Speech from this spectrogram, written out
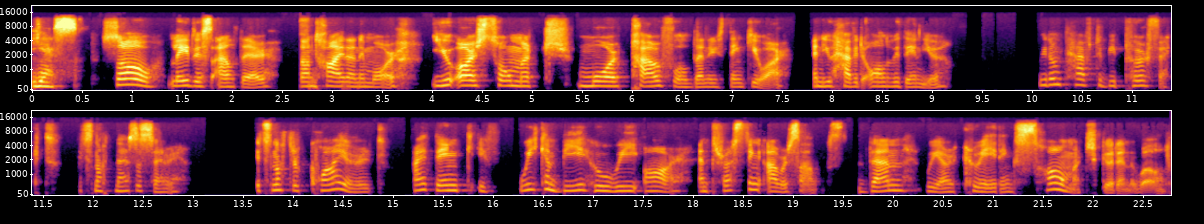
yes, So, ladies out there, don't hide anymore. You are so much more powerful than you think you are, and you have it all within you. We don't have to be perfect, it's not necessary, it's not required. I think if we can be who we are and trusting ourselves, then we are creating so much good in the world.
